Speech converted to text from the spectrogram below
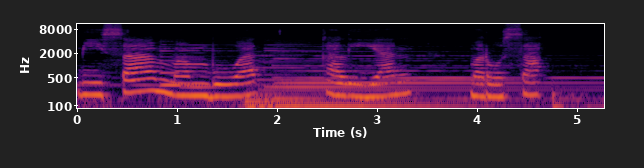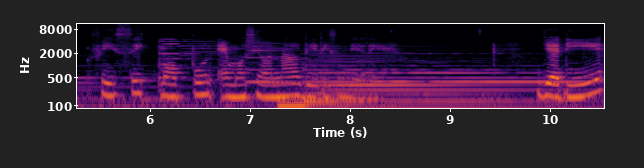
bisa membuat kalian merusak fisik maupun emosional diri sendiri. Jadi,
